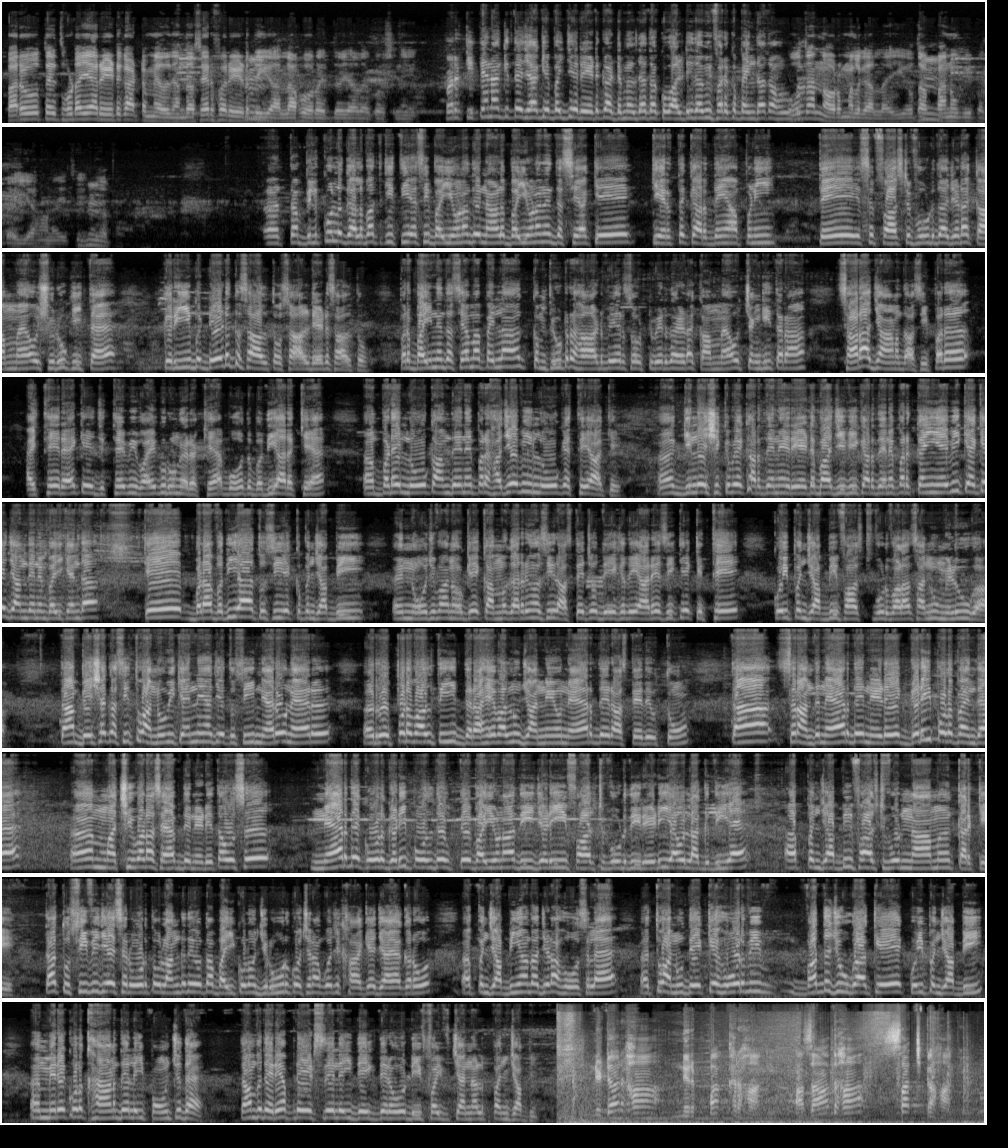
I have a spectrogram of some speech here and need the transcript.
ਪਰ ਉਹ ਤੇ ਥੋੜਾ ਜਿਹਾ ਰੇਟ ਘੱਟ ਮਿਲ ਜਾਂਦਾ ਸਿਰਫ ਰੇਟ ਦੀ ਗੱਲ ਆ ਹੋਰ ਇਦੋਂ ਜ਼ਿਆਦਾ ਕੁਝ ਨਹੀਂ। ਪਰ ਕਿਤੇ ਨਾ ਕਿਤੇ ਜਾ ਕੇ ਬਈ ਜੇ ਰੇਟ ਘੱਟ ਮਿਲਦਾ ਤਾਂ ਕੁਆਲਿਟੀ ਦਾ ਵੀ ਫ਼ਰਕ ਪੈਂਦਾ ਤਾਂ ਉਹ ਹੋਊਗਾ ਤਾਂ ਨਾਰਮਲ ਗੱਲ ਆ ਜੀ ਉਹ ਤਾਂ ਆਪਾਂ ਨੂੰ ਵੀ ਪਤਾ ਹੀ ਆ ਹੁਣ ਇਹ ਚੀਜ਼ ਦਾ ਤਾਂ। ਅ, ਤਾਂ ਬਿਲਕੁਲ ਗੱਲਬਾਤ ਕੀਤੀ ਅਸੀਂ ਬਾਈ ਉਹਨਾਂ ਦੇ ਨਾਲ ਬਾਈ ਉਹਨਾਂ ਨੇ ਦੱਸਿਆ ਕਿ ਕਿਰਤ ਕਰਦੇ ਆ ਆਪਣੀ ਤੇ ਇਸ ਫਾਸਟ ਫੂਡ ਦਾ ਜਿਹੜਾ ਕੰਮ ਹੈ ਉਹ ਸ਼ੁਰੂ ਕੀਤਾ ਹੈ ਕਰੀਬ ਡੇਢ ਕੁ ਸਾਲ ਤੋਂ ਸਾਲ ਡੇਢ ਸਾਲ ਤੋਂ। ਪਰ ਬਾਈ ਨੇ ਦੱਸਿਆ ਮੈਂ ਪਹਿਲਾਂ ਕੰਪਿਊਟਰ ਹਾਰਡਵੇਅਰ ਸੌਫਟਵੇਅਰ ਦਾ ਜਿਹੜਾ ਕੰਮ ਹੈ ਉਹ ਚੰਗੀ ਤਰ੍ਹਾਂ ਸਾਰਾ ਜਾਣਦਾ ਸੀ ਪਰ ਇੱਥੇ ਰਹਿ ਕੇ ਜਿੱਥੇ ਵੀ ਵਾਹਿਗੁਰੂ ਨੇ ਰੱਖਿਆ ਬਹੁਤ ਵਧੀਆ ਰੱਖਿਆ। ਬੜੇ ਲੋਕ ਆਉਂਦੇ ਨੇ ਪਰ ਹਜੇ ਵੀ ਲੋਕ ਇੱਥੇ ਆ ਕੇ ਅ, ਗਿਲੇ ਸ਼ਿਕਵੇ ਕਰਦੇ ਨੇ ਰੇਟਬਾਜ਼ੀ ਵੀ ਕਰਦੇ ਨੇ ਪਰ ਕਈ ਇਹ ਵੀ ਕਹਿ ਕੇ ਜਾਂਦੇ ਨੇ ਬਾਈ ਕਹਿੰਦਾ ਕਿ ਬੜਾ ਵਧੀਆ ਤੁਸੀਂ ਇੱਕ ਪੰਜਾਬੀ ਨੌਜਵਾਨ ਹੋ ਕੇ ਕੰਮ ਕਰ ਰਹੇ ਹੋ ਅਸੀਂ ਰਸਤੇ 'ਚੋਂ ਦੇਖਦੇ ਆ ਰਹੇ ਸੀ ਕਿ ਕਿੱਥੇ ਕੋਈ ਪੰਜਾਬੀ ਫਾਸਟ ਫੂਡ ਵਾਲਾ ਸਾਨੂੰ ਮਿਲੂਗਾ। ਤਾਂ ਬੇਸ਼ੱਕ ਅਸੀਂ ਤੁਹਾਨੂੰ ਵੀ ਕਹਿੰਨੇ ਆ ਜੇ ਤੁਸੀਂ ਨਹਿਰੋ ਨਹਿਰ ਰੋਪੜ ਵੱਲ ਤੀ ਦਰਾਹੇ ਵੱਲ ਨੂੰ ਜਾਂਦੇ ਹੋ ਨਹਿਰ ਦੇ ਰਸਤੇ ਦੇ ਉੱਤੋਂ ਤਾਂ ਸਰਹੰਦ ਨਹਿਰ ਦੇ ਨੇੜੇ ਗੜੀ ਪੁਲ ਪੈਂਦਾ ਹੈ ਮਾਛੀਵਾੜਾ ਸਾਹਿਬ ਦੇ ਨੇੜੇ, ਤਾਂ ਉਸ ਨਹਿਰ ਦੇ ਕੋਲ, ਗੜੀ ਪੁਲ ਦੇ ਉੱਤੇ ਬਾਈ ਉਹਨਾਂ ਦੀ ਜਿਹੜੀ ਫਾਸਟ ਫੂਡ ਦੀ ਰੇਹੜੀ ਆ, ਉਹ ਲੱਗਦੀ ਹੈ। ਪੰਜਾਬੀ ਫਾਸਟ ਫੂਡ ਨਾਮ ਕਰਕੇ। ਤਾਂ ਤੁਸੀਂ ਵੀ ਜੇ ਇਸ ਰੋਡ ਤੋਂ ਲੰਘਦੇ ਹੋ, ਤਾਂ ਬਾਈ ਕੋਲੋਂ ਜ਼ਰੂਰ ਕੁਛ ਨਾ ਕੁਝ ਖਾ ਕੇ ਜਾਇਆ ਕਰੋ। ਪੰਜਾਬੀਆਂ ਦਾ ਜਿਹੜਾ ਹੌਸਲਾ ਹੈ ਤੁਹਾਨੂੰ ਦੇਖ ਕੇ ਹੋਰ ਵੀ ਵੱਧ ਜਾਊਗਾ ਕਿ ਕੋਈ ਪੰਜਾਬੀ ਮੇਰੇ ਕੋਲ ਖਾਣ ਦੇ ਲਈ ਪਹੁੰਚਦਾ ਤਾਂ ਵਧੇਰੇ ਅਪਡੇਟਸ ਦੇ ਲਈ ਦੇਖਦੇ ਰਹੋ D5 ਚੈਨਲ ਪੰਜਾਬੀ। ਨਿਡਰ ਹਾਂ, ਨਿਰਪੱਖ ਰਹਾਂਗੇ। ਆਜ਼ਾਦ ਹਾਂ, ਸੱਚ ਕਹਾਂਗੇ।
